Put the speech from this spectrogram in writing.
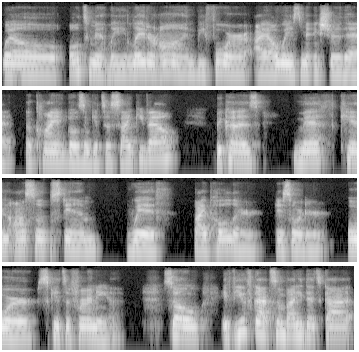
Well, ultimately, later on, before I always make sure that a client goes and gets a psych eval because meth can also stem with bipolar disorder or schizophrenia. So if you've got somebody that's got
